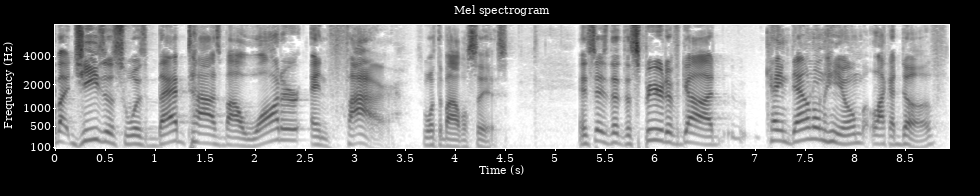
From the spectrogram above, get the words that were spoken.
about Jesus was baptized by water and fire? Is what the Bible says. And says that the Spirit of God came down on him like a dove.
